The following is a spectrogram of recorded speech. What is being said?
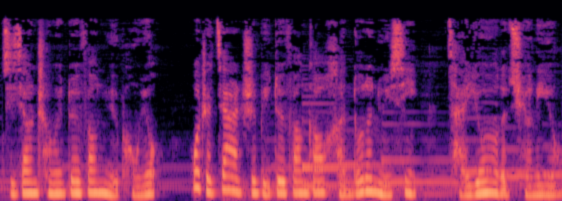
即将成为对方女朋友。或者价值比对方高很多的女性才拥有的权利哟。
